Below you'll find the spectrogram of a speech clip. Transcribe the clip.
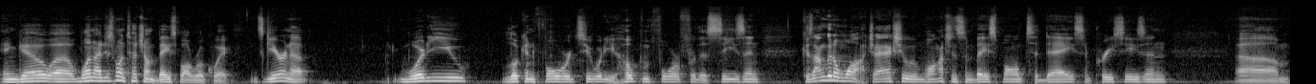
and go. Uh, one, I just want to touch on baseball real quick. It's gearing up. What are you looking forward to? What are you hoping for for this season? Because I'm going to watch. I actually was watching some baseball today, some preseason. Um,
